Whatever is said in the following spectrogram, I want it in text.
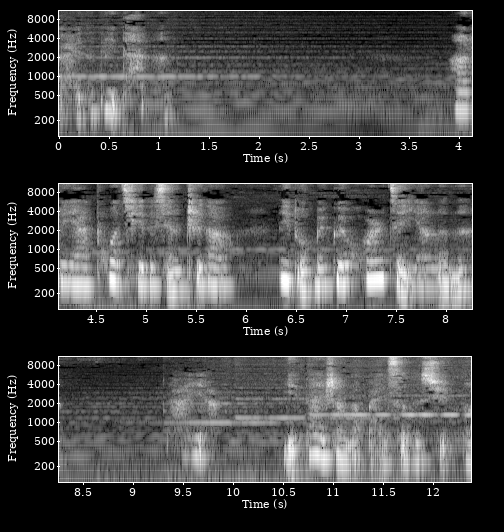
白的地毯。奥利亚迫切的想知道那朵玫瑰花怎样了呢？她呀也戴上了白色的雪帽，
